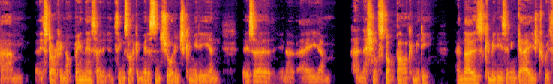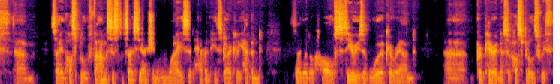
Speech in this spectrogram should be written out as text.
um, historically not been there. So things like a medicine shortage committee, and there's a you know a, um, a national stockpile committee, and those committees have engaged with um, say the Hospital Pharmacists Association in ways that haven't historically happened. So there's a whole series of work around uh, preparedness of hospitals with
